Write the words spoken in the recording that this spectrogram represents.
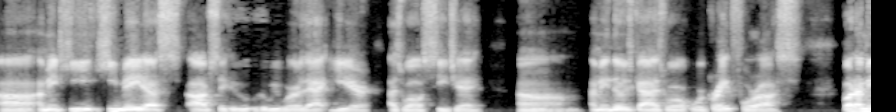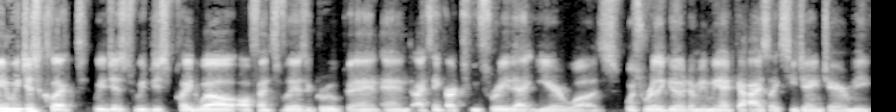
uh, I mean, he he made us obviously who who we were that year, as well as CJ. Um, I mean, those guys were were great for us but I mean, we just clicked. We just we just played well offensively as a group, and and I think our two three that year was was really good. I mean, we had guys like CJ and Jerami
